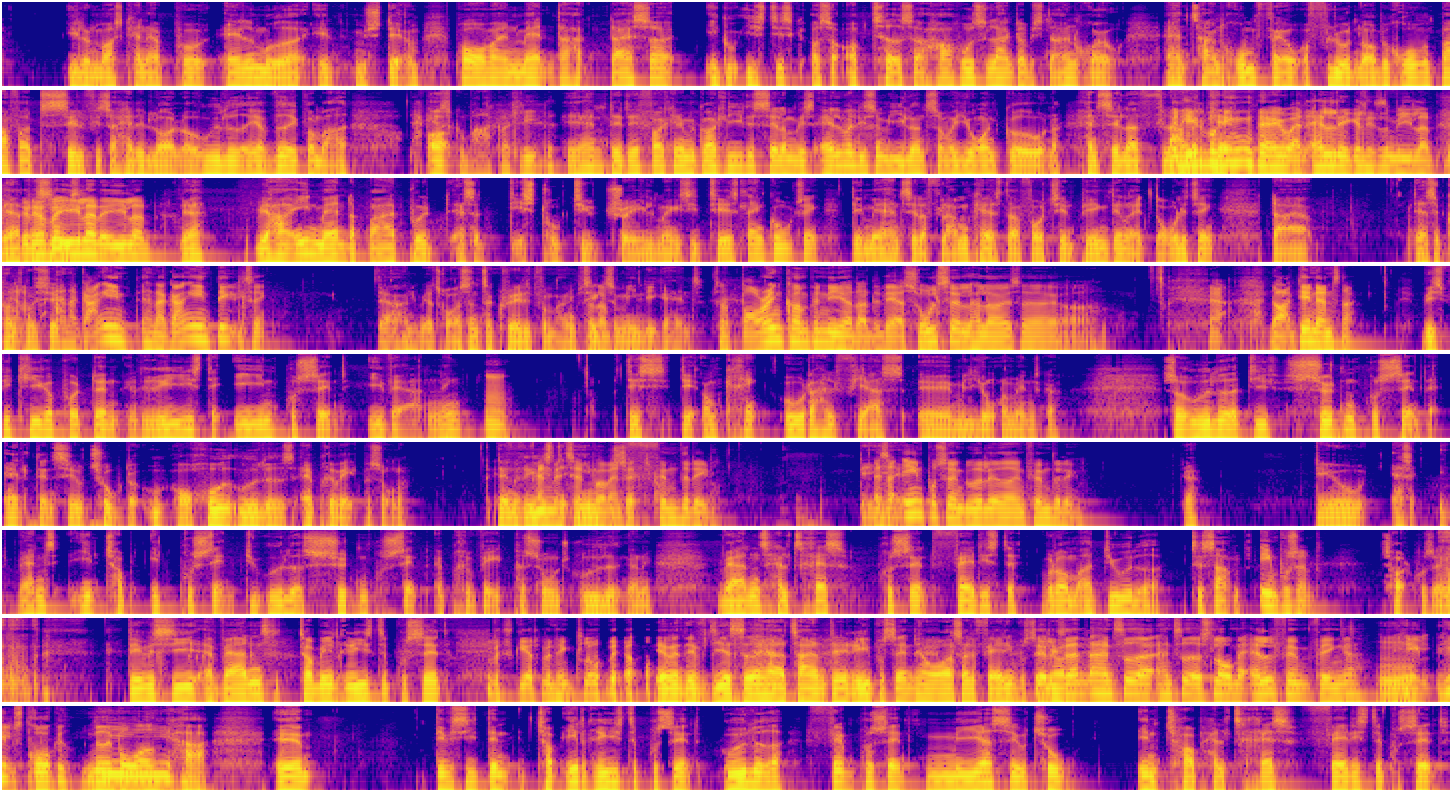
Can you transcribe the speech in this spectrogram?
Elon Musk, han er på alle måder et mysterium. Prøv at overveje en mand, der, der er så egoistisk og så optaget sig, har hovedet så langt op i sin egen røv, at han tager en rumfærge og flyver den op i rummet, bare for at selfies og have det lol og udleder, jeg ved ikke hvor meget. Jeg kan Og- sgu meget godt lide det. Ja, men det er det. Folk kan nemlig godt lide det, selvom hvis alle var ligesom Elon, så var jorden gået under. Han sælger Men flamme. hele pointen er jo, at alle ligger ligesom Elon. Ja, det er derfor, præcis. Elon er Elon. Ja, vi har en mand, der bare er på et altså, destruktivt trail. Man kan sige, Tesla er en god ting. Det med, at han sælger flammekaster for at tjene penge, det er en rigtig dårlig ting. Der er, det er så kontroversielt. Han har gang i en, han har gang i en del ting. Er. Men Jeg tror også, han tager credit for mange ting, der- som egentlig ikke er hans. Så er der Boring Company, og der er det der solcellehaløjse, og... Ja. Nå, det er en anden snak. Hvis vi kigger på den rigeste 1% i verden, ikke? Mm. Det, er- det er omkring 78 øh, millioner mennesker, så udleder de 17 procent af alt den CO2, der overhovedet udledes af privatpersoner. Den rigeste tæt 1 på at være en procent. femtedel. Det, Altså er- 1% udleder en femtedel. det er jo, altså, et- verdens en, top 1 procent, de udleder 17 procent af privatpersons udledningerne. Verdens 50 procent fattigste, hvor meget de udleder til sammen? 1%. 12 procent. Det vil sige, at verdens top 1 rigeste procent, Hvad sker der med den klone derovre? jamen det er fordi, jeg sidder her og tegner det er rige procent herovre, og så er det fattige procent herovre. Alexander, han sidder, han sidder og slår med alle fem fingre, mm. helt, helt strukket ned i bordet. Iha. Øhm, det vil sige, at den top 1 rigeste procent udleder 5 procent mere CO2 end top 50 fattigste procent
